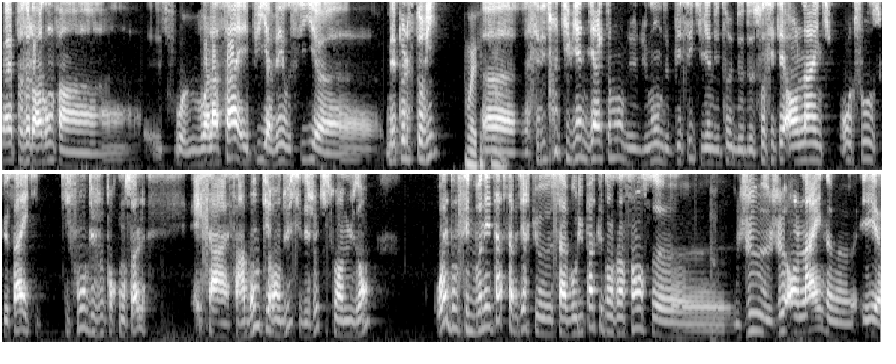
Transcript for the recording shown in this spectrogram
ouais, Puzzle Dragon, enfin voilà ça. Et puis il y avait aussi euh, Maple Story. Ouais, effectivement. Euh, c'est des trucs qui viennent directement du, du monde du PC, qui viennent du truc de, de sociétés online qui font autre chose que ça et qui, qui font des jeux pour console. Et ça, ça a un bon petit rendu. C'est des jeux qui sont amusants. Ouais, donc c'est une bonne étape. Ça veut dire que ça évolue pas que dans un sens euh, jeu, jeu online euh, et, euh,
